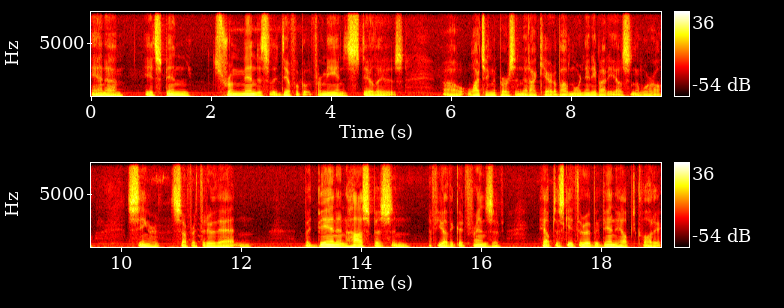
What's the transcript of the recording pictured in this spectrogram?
And um, it's been tremendously difficult for me and still is uh, watching the person that I cared about more than anybody else in the world, seeing her suffer through that. And, but Ben and hospice and a few other good friends have helped us get through it. But Ben helped Claudia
